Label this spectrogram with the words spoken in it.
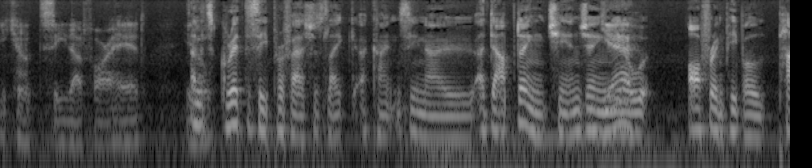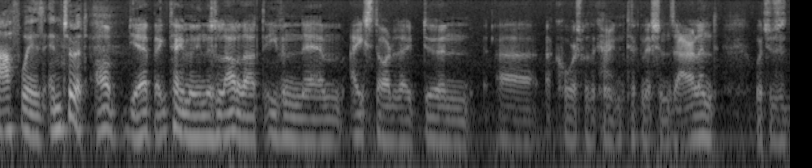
you can't see that far ahead. and know. it's great to see professions like accountancy now adapting, changing. Yeah. You know, offering people pathways into it. Oh yeah, big time. I mean, there's a lot of that. Even um, I started out doing uh, a course with Accounting Technicians Ireland, which was a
